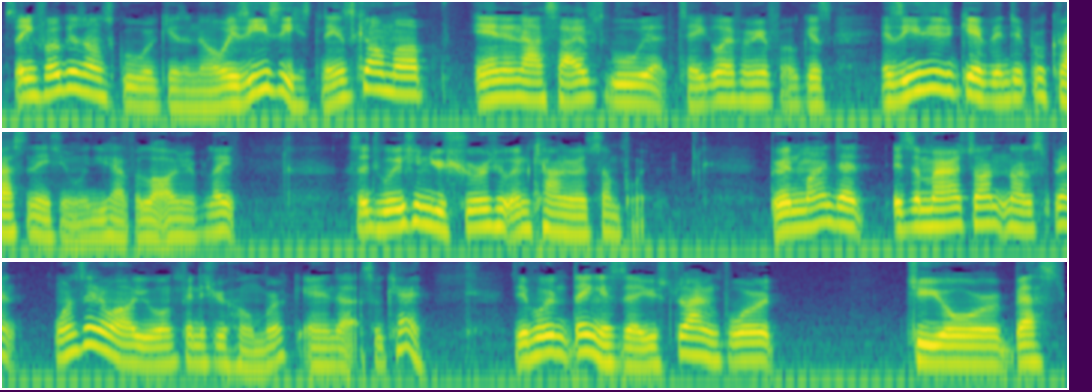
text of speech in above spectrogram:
Staying focused on schoolwork isn't always easy. Things come up in and outside of school that take away from your focus. It's easy to give into procrastination when you have a lot on your plate, a situation you're sure to encounter at some point. Bear in mind that it's a marathon, not a sprint. Once in a while, you won't finish your homework, and that's okay. The important thing is that you're striving forward to your best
